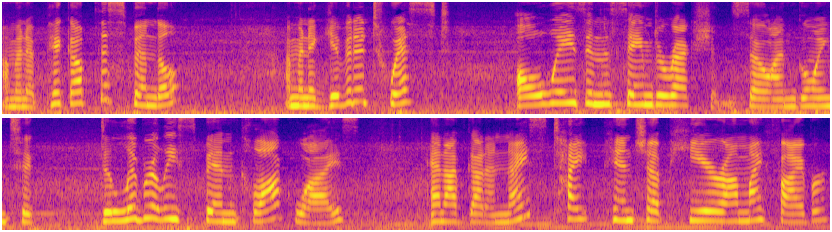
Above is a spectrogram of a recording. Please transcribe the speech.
I'm gonna pick up the spindle, I'm gonna give it a twist, always in the same direction. So I'm going to deliberately spin clockwise and I've got a nice tight pinch up here on my fiber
